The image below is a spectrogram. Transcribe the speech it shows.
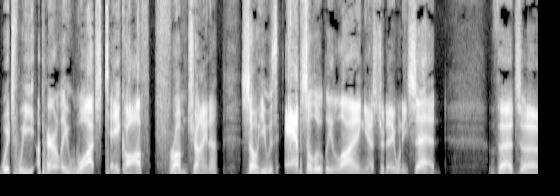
which we apparently watched take off from China. So he was absolutely lying yesterday when he said that uh,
